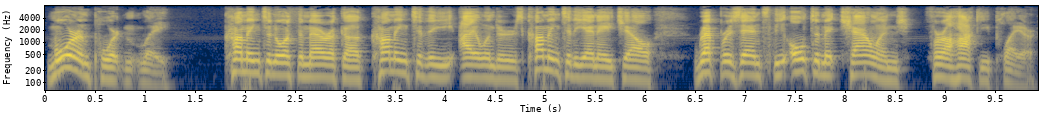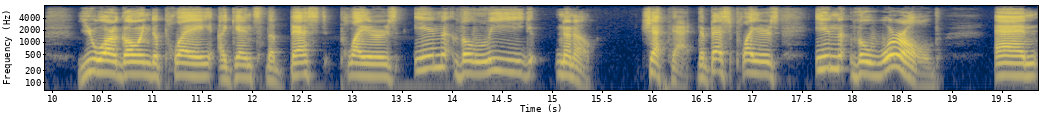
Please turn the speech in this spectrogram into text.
more importantly, coming to North America, coming to the Islanders, coming to the NHL represents the ultimate challenge for a hockey player. You are going to play against the best players in the league. No, no, check that. The best players in the world and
